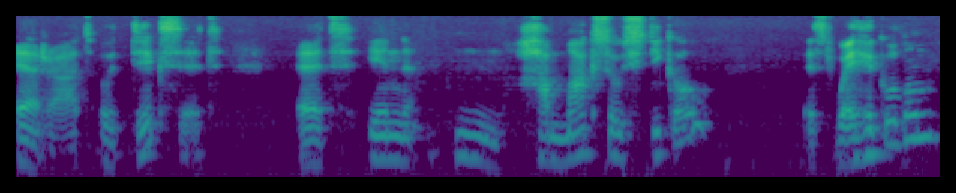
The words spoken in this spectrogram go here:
erat ut dixit, et in hmm, hamaxostico est vehiculum?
